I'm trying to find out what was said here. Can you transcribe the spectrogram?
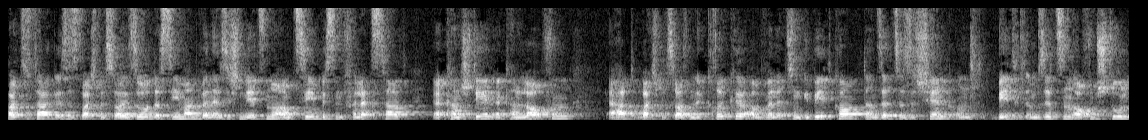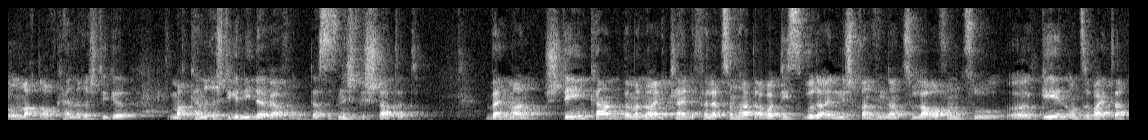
Heutzutage ist es beispielsweise so, dass jemand, wenn er sich jetzt nur am Zeh ein bisschen verletzt hat, er kann stehen, er kann laufen, er hat beispielsweise eine Krücke, aber wenn er zum Gebet kommt, dann setzt er sich hin und betet im Sitzen auf dem Stuhl und macht auch keine richtige, macht keine richtige Niederwerfung. Das ist nicht gestattet. Wenn man stehen kann, wenn man nur eine kleine Verletzung hat, aber dies würde einen nicht daran hindern zu laufen, zu äh, gehen und so weiter,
